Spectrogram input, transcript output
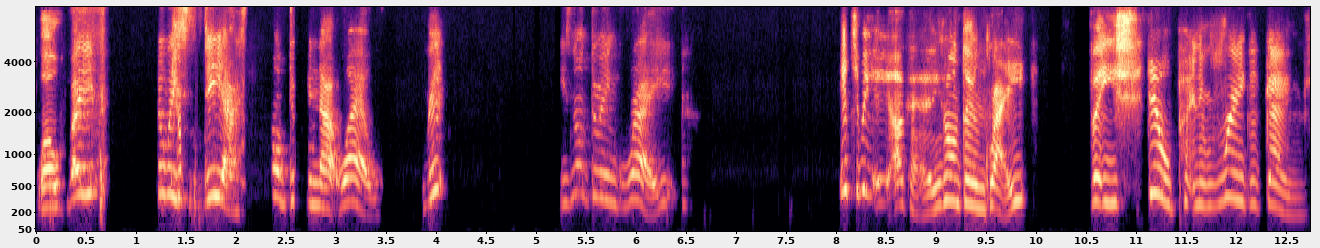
Well, But if Luis Diaz he's not doing that well. He's not doing great. It's to be okay, he's not doing great, but he's still putting in really good games.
